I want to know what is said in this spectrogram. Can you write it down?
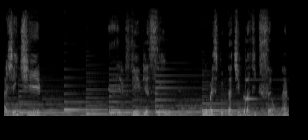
A gente é, vive assim numa expectativa da ficção, né?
